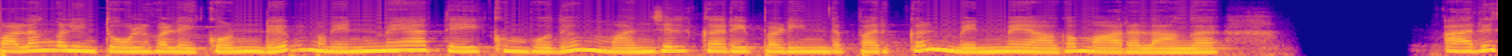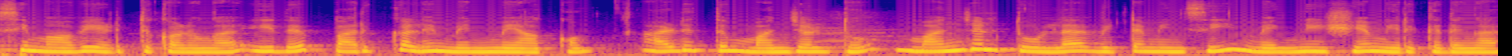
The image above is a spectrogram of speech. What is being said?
பழங்களின் தோள்களை கொண்டு மென்மையாக தேய்க்கும் போது மஞ்சள் கரை படிந்த பற்கள் மென்மையாக மாறலாங்க. அரிசி மாவு எடுத்துக்கணுங்க. இது பற்களை மென்மையாக்கும். அடுத்து மஞ்சள் தூள். மஞ்சள் தூளில் விட்டமின் சி மெக்னீஷியம் இருக்குதுங்க.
